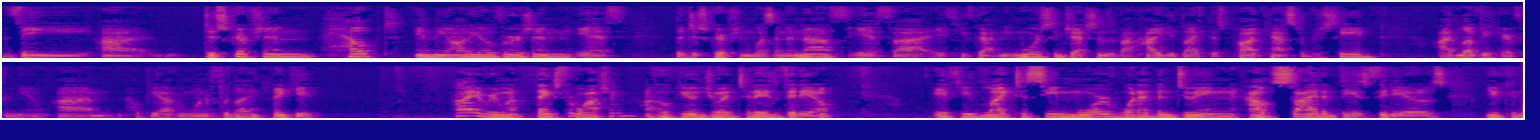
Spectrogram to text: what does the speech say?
the uh, description helped in the audio version, if the description wasn't enough, if, uh, if you've got any more suggestions about how you'd like this podcast to proceed. I'd love to hear from you. Um, hope you have a wonderful day. Thank you. Hi everyone, thanks for watching. I hope you enjoyed today's video. If you'd like to see more of what I've been doing outside of these videos, you can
